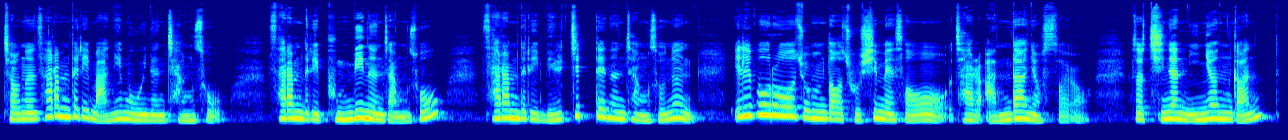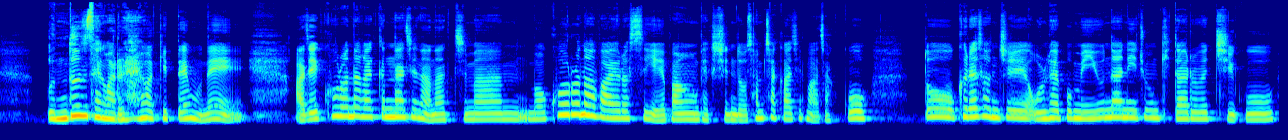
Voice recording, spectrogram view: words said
저는 사람들이 많이 모이는 장소, 사람들이 붐비는 장소, 사람들이 밀집되는 장소는 일부러 좀 더 조심해서 잘 안 다녔어요. 그래서 지난 2년간 은둔 생활을 해왔기 때문에 아직 코로나가 끝나진 않았지만 뭐 코로나 바이러스 예방 백신도 3차까지 맞았고 또 그래서인지 올해 봄이 유난히 좀 기다려지고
